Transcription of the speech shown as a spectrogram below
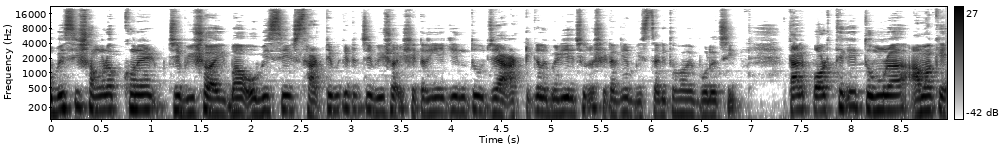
ওবিসি সংরক্ষণের যে বিষয় বা ওবিসির সার্টিফিকেটের যে বিষয়, সেটা নিয়ে কিন্তু যে আর্টিকেল বেরিয়েছিল, সেটা নিয়ে বিস্তারিতভাবে বলেছি। তারপর থেকে তোমরা আমাকে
